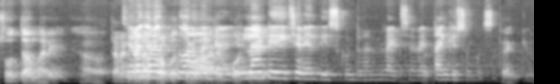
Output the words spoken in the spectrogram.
చూద్దాం మరి తెలంగాణ ప్రభుత్వం ఇలాంటి చర్యలు తీసుకుంటుందండి right sir thank you so much thank you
